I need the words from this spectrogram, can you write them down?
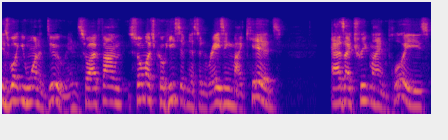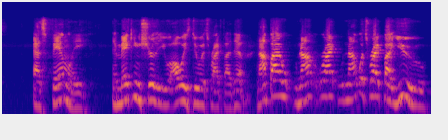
is what you want to do. And so i found so much cohesiveness in raising my kids as i treat my employees as family and making sure that you always do what's right by them. Not by not right not what's right by you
